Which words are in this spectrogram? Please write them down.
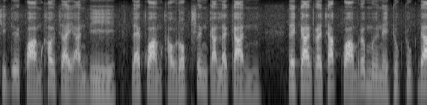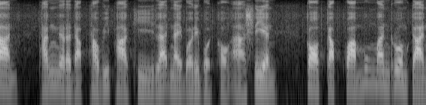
ชิดด้วยความเข้าใจอันดี และความเคารพซึ่งกันและกัน ในการกระชับความร่วมมือในทุกๆ ด้าน ทั้งในระดับทวิภาคีและในบริบทของอาเซียน กอบกับความมุ่งมั่นร่วมกัน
